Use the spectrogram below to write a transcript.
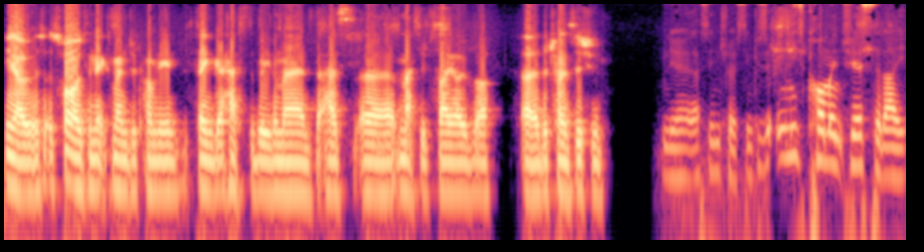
you know, as, as far as the next manager coming in, Wenger has to be the man that has uh, massive say over uh, the transition. Yeah, that's interesting. Because in his comments yesterday,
